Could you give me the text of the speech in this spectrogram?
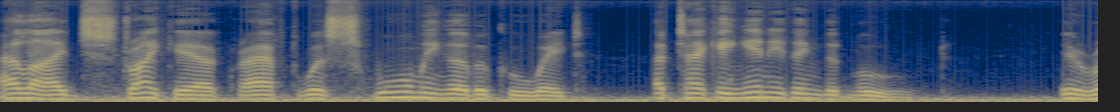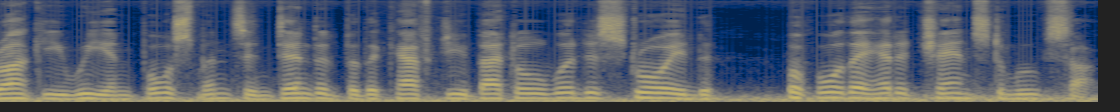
Allied strike aircraft were swarming over Kuwait, attacking anything that moved. Iraqi reinforcements intended for the Khafji battle were destroyed before they had a chance to move south.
